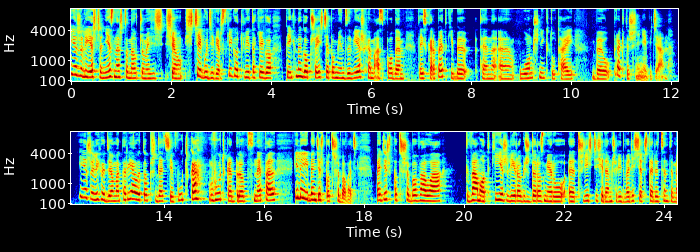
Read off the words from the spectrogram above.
I jeżeli jeszcze nie znasz, to nauczymy się ściegu dziwierskiego, czyli takiego pięknego przejścia pomiędzy wierzchem a spodem tej skarpetki, by ten e, łącznik tutaj był praktycznie niewidzialny. Jeżeli chodzi o materiały, to przydać się włóczka, włóczka Drops Nepal. Ile jej będziesz potrzebować? Będziesz potrzebowała dwa motki, jeżeli robisz do rozmiaru e, 37, czyli 24 cm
